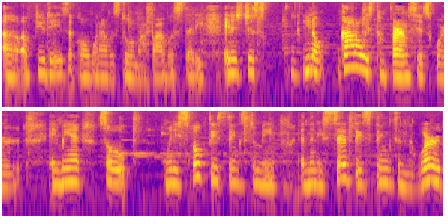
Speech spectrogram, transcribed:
uh, a few days ago when I was doing my Bible study, and it's just you know, God always confirms His word, Amen. So when he spoke these things to me and then he said these things in the word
